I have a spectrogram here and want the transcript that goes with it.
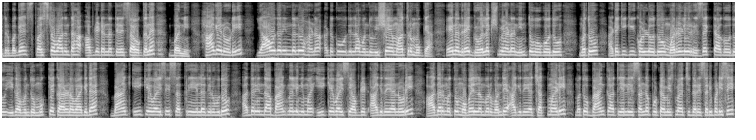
ಇದ್ರ ಸ್ಪಷ್ಟವಾದಂತಹ ಅಪ್ಡೇಟ್ ಅನ್ನ ತಿಳಿಸ್ತಾ ಹೋಗ್ತಾನೆ. ಬನ್ನಿ. ಹಾಗೆ ನೋಡಿ, ಯಾವುದರಿಂದಲೂ ಹಣ ಅಟಕುವುದಿಲ್ಲ ಒಂದು ವಿಷಯ ಮಾತ್ರ ಮುಖ್ಯ. ಏನಂದ್ರೆ, ಗೃಹಲಕ್ಷ್ಮಿ ಹಣ ನಿಂತು ಹೋಗೋದು ಮತ್ತು ಅಟಕಿಕೊಳ್ಳೋದು, ಮರಳಿ ರಿಜೆಕ್ಟ್ ಆಗೋದು ಈಗ ಒಂದು ಮುಖ್ಯ ಕಾರಣವಾಗಿದೆ. ಬ್ಯಾಂಕ್ ಇ ಕೆ ಸಕ್ರಿಯ ಇಲ್ಲದಿರುವುದು. ಅದರಿಂದ ಬ್ಯಾಂಕ್ನಲ್ಲಿ ನಿಮ್ಮ ಇ ಕೆ ಅಪ್ಡೇಟ್ ಆಗಿದೆಯಾ ನೋಡಿ. ಆಧಾರ್ ಮತ್ತು ಮೊಬೈಲ್ ನಂಬರ್ ಒಂದೇ ಆಗಿದೆಯಾ ಚೆಕ್ ಮಾಡಿ ಮತ್ತು ಬ್ಯಾಂಕ್ ಖಾತೆಯಲ್ಲಿ ಸಣ್ಣ ಪುಟ್ಟ ಮಿಸ್ ಮ್ಯಾಚ್ ಇದ್ದರೆ ಸರಿಪಡಿಸಿ.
